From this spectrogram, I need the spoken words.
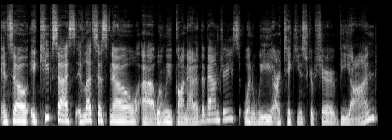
And so it keeps us, it lets us know uh, when we've gone out of the boundaries, when we are taking scripture beyond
